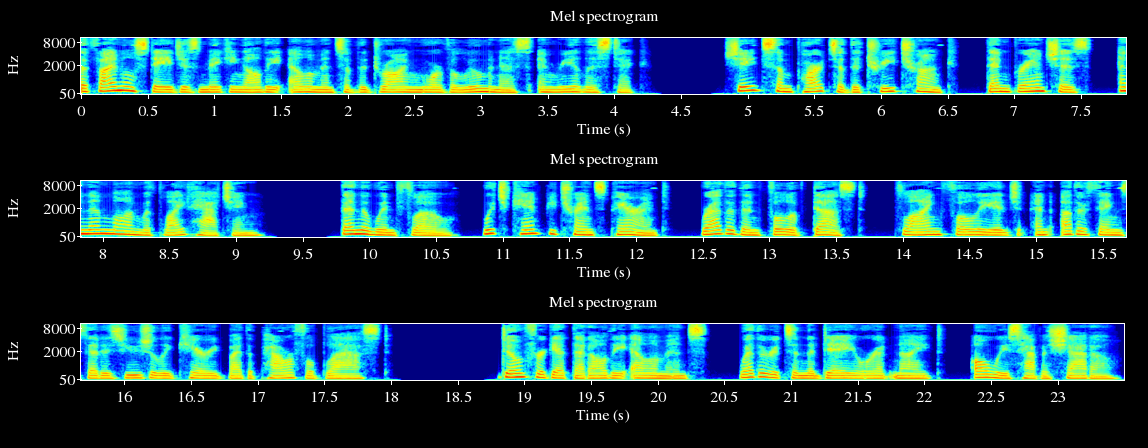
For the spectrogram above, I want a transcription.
The final stage is making all the elements of the drawing more voluminous and realistic. Shade some parts of the tree trunk, then branches, and then lawn with light hatching. Then the wind flow, which can't be transparent, rather than full of dust, flying foliage, and other things that is usually carried by the powerful blast. Don't forget that all the elements, whether it's in the day or at night, always have a shadow.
